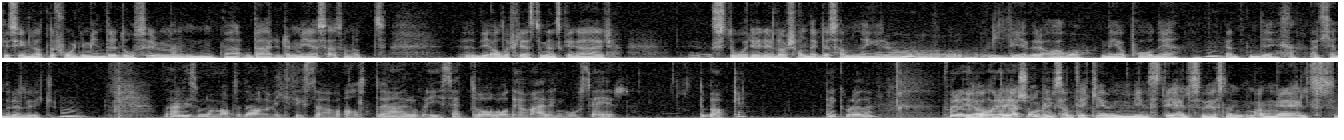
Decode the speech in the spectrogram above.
tilsynelatende får de mindre doser, men bærer det med seg. Sånn at de aller fleste mennesker er, står i relasjonelle sammenhenger og, Mm. og, og lever av og med og på det, Mm. enten de erkjenner det eller ikke. Mm. Det er liksom noe med at det aller viktigste av alt det er å bli sett, og, og det å være en god seer tilbake. Tenker du det? For Ja, gode det, relasjoner. Ikke, sant, ikke minst i helsevesenet. Mange helse,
